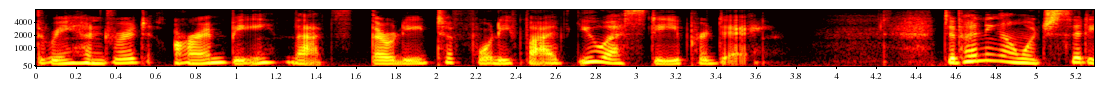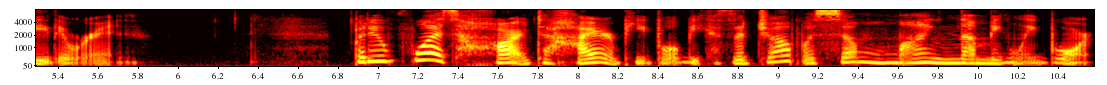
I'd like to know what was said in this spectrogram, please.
300 RMB, that's 30 to 45 USD per day, depending on which city they were in. But it was hard to hire people because the job was so mind numbingly boring.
